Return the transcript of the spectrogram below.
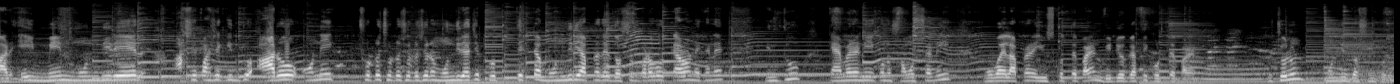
আর এই মেন মন্দিরের আশেপাশে কিন্তু আরও অনেক ছোট ছোট ছোট ছোট মন্দির আছে। প্রত্যেকটা মন্দিরই আপনাদের দর্শন করাবো। কারণ এখানে কিন্তু ক্যামেরা নিয়ে কোনো সমস্যা নেই। মোবাইল আপনারা ইউজ করতে পারেন ভিডিওগ্রাফি করতে পারেন। তো চলুন মন্দির দর্শন করি।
